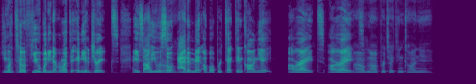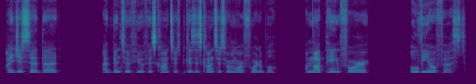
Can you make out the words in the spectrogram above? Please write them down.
He went to a few, but he never went to any of Drake's. And you saw he was Bro. so adamant about protecting Kanye. All right. All right. I'm not protecting Kanye. I just said that I've been to a few of his concerts because his concerts were more affordable. I'm not paying for OVO Fest.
